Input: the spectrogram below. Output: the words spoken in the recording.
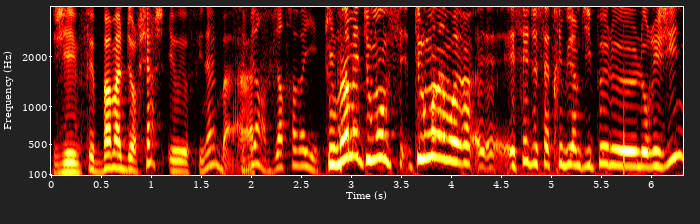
j'ai fait pas mal de recherches et au final, bah, C'est bien, bien travaillé. tout le monde, mais tout le monde, tout le monde euh, essaie de s'attribuer un petit peu l'origine.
